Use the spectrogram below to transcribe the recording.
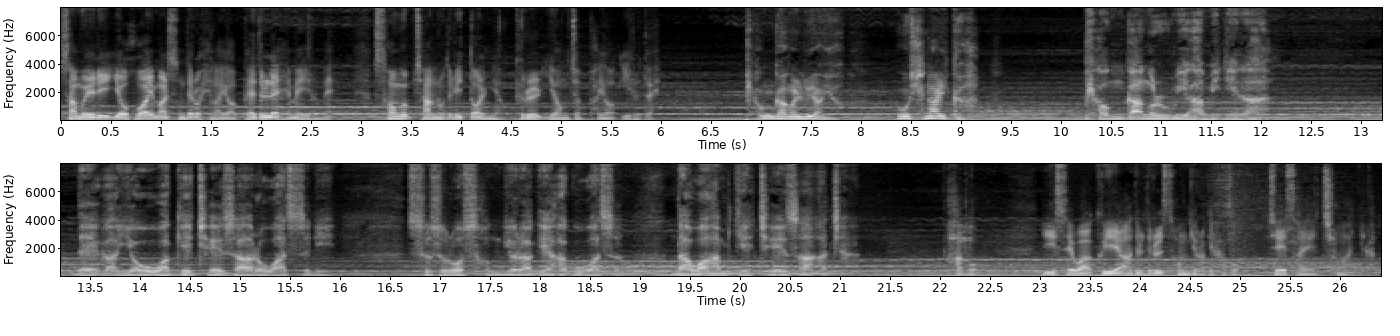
사무엘이 여호와의 말씀대로 행하여 베들레헴에 이름에 성읍 장로들이 떨며 그를 영접하여 이르되 평강을 위하여 오시나이까 평강을 위함이니라. 내가 여호와께 제사하러 왔으니 스스로 성결하게 하고 와서 나와 함께 제사하자. 하고 이새와 그의 아들들을 성결하게 하고 제사에 청하니라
